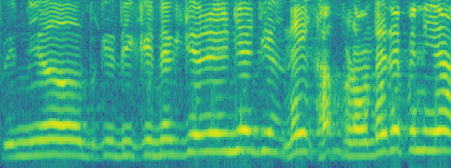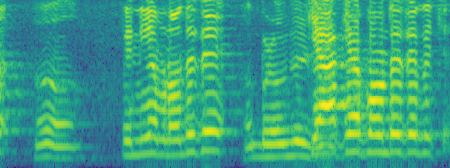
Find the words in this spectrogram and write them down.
ਪਿੰਨੀਆਂ ਕਿਦੀ ਕਿੰਨੇ ਕੁ ਚਿਰ ਰਹਿੰਦੀਆਂ ਤੀਆਂ ਨਹੀਂ ਖ- ਬਣਾਉਂਦੇ ਤੇ ਪਿੰਨੀਆਂ। ਹਾਂ। ਪਿੰਨੀਆਂ ਬਣਾਉਂਦੇ ਤੇ? ਹਾਂ, ਬਣਾਉਂਦੇ ਸੀ। ਕਿਆ ਕਿਆ ਪਾਉਂਦੇ ਤੇ ਵਿੱਚ?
